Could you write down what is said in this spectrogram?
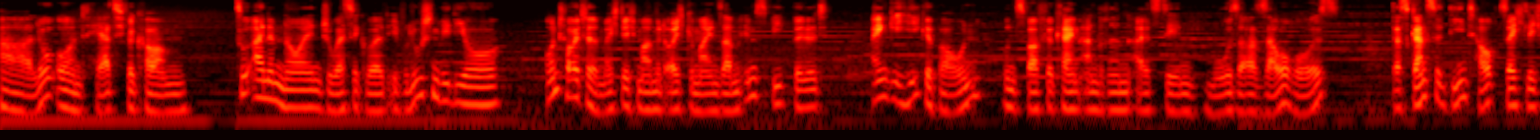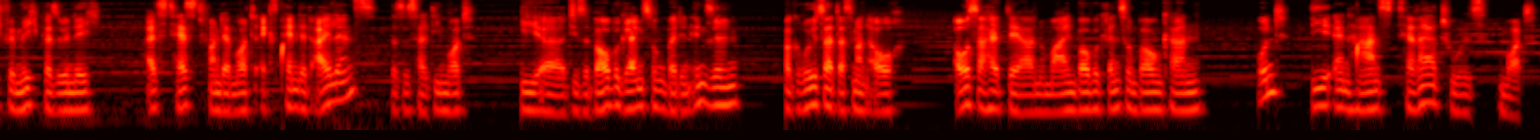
Hallo und herzlich willkommen zu einem neuen Jurassic World Evolution Video. Und heute möchte ich mal mit euch gemeinsam im Speedbuild ein Gehege bauen, und zwar für keinen anderen als den Mosasaurus. Das Ganze dient hauptsächlich für mich persönlich als Test von der Mod Expanded Islands. Das ist halt die Mod, die äh, diese Baubegrenzung bei den Inseln vergrößert, dass man auch außerhalb der normalen Baubegrenzung bauen kann. Und die Enhanced Terrain Tools Mod.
